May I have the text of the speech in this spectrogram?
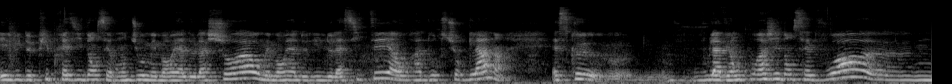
élu depuis président, s'est rendu au mémorial de la Shoah, au mémorial de l'île de la Cité, à Oradour-sur-Glane. Est-ce que euh, vous l'avez encouragé dans cette voie euh,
